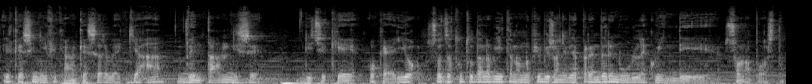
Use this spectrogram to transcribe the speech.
il che significa anche essere vecchia a 20 anni se dici che ok, io so già tutto dalla vita, non ho più bisogno di apprendere nulla e quindi sono a posto.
